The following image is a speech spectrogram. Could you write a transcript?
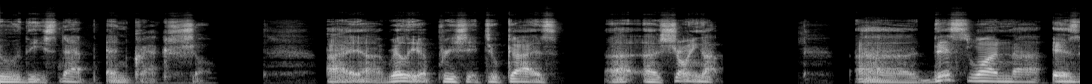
uh, to the Snap and Crack Show. I uh, really appreciate you guys uh, uh showing up. Uh, this one uh, is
